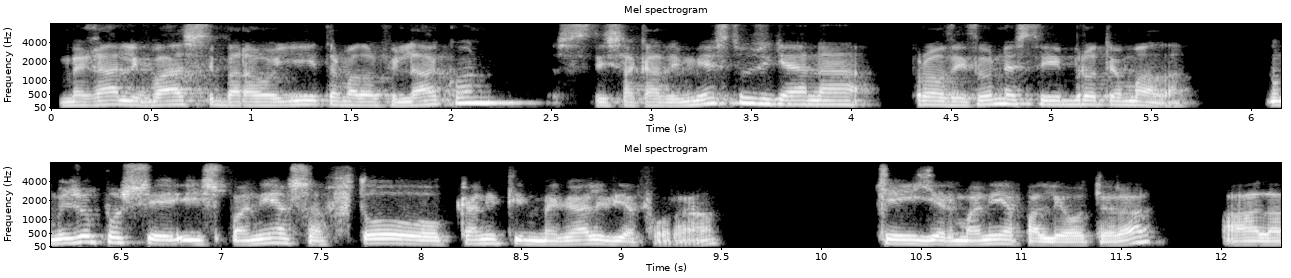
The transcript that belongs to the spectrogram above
μεγάλη βάση στην παραγωγή τερματοφυλάκων στις ακαδημίες τους για να προωθηθούν στην πρώτη ομάδα; Νομίζω πως η Ισπανία σε αυτό κάνει τη μεγάλη διαφορά και η Γερμανία παλαιότερα, αλλά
